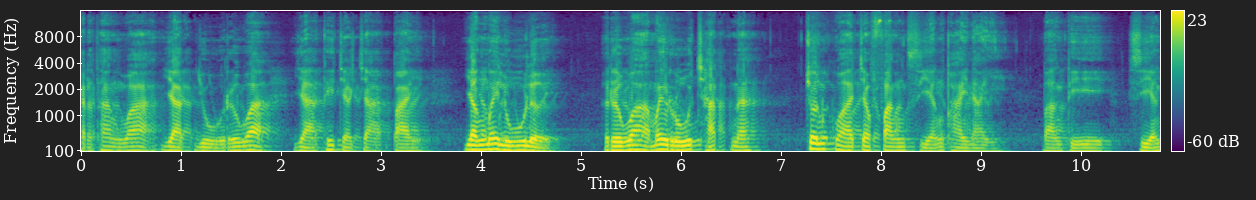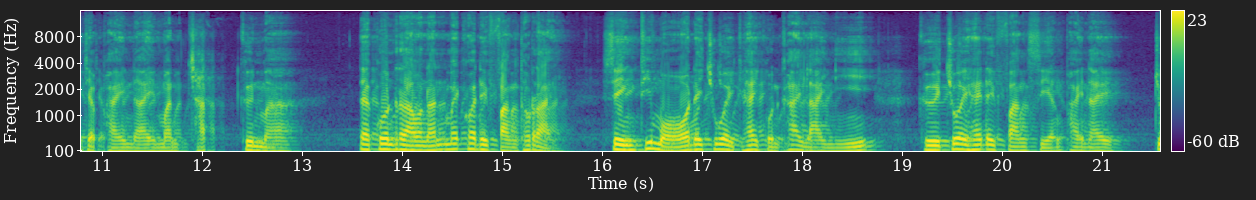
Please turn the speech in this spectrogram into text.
กระทั่งว่าอยากอยู่หรือว่าอยากที่จะจากไป ยังไม่รู้เลย หรือว่าไม่รู้ชัดนะ จนกว่าจะฟังเสียงภายใน บางทีเสียงจากภายในมันชัดขึ้นมา แต่คนเรานั้นไม่ค่อยได้ฟังเท่าไหร่ สิ่งที่หมอได้ช่วยให้คนไข้รายนี้ คือช่วยให้ได้ฟังเสียงภายใน จ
